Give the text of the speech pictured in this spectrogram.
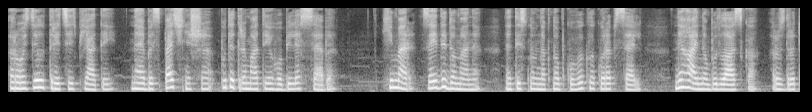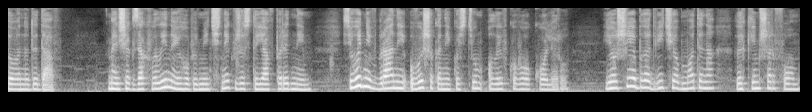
Розділ 35. Найбезпечніше буде тримати його біля себе. Хімер, зайди до мене, натиснув на кнопку виклику Рапсель. Негайно, будь ласка, роздратовано додав. Менш як за хвилину його помічник вже стояв перед ним. Сьогодні вбраний у вишуканий костюм оливкового кольору. Його шия була двічі обмотана легким шарфом,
